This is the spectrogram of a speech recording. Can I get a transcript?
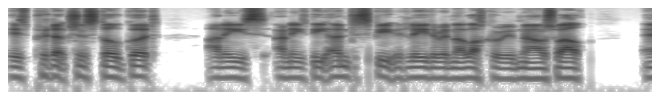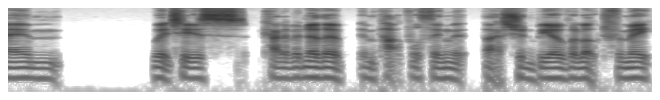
his production's still good and he's and he's the undisputed leader in the locker room now as well. Um, which is kind of another impactful thing that, that shouldn't be overlooked for me.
